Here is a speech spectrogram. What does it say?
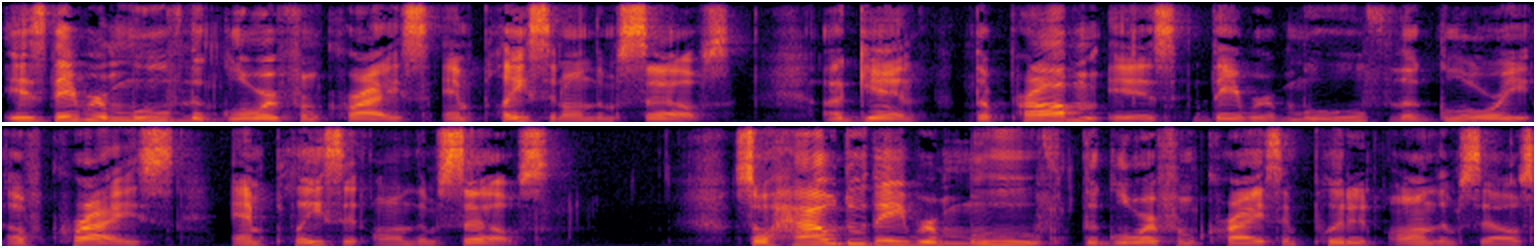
is they remove the glory from Christ and place it on themselves. Again, the problem is they remove the glory of Christ and place it on themselves. So, how do they remove the glory from Christ and put it on themselves?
